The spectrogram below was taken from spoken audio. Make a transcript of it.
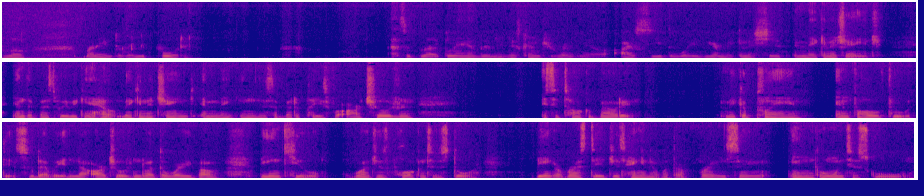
Hello, my name is Delaney Porter. As a black man living in this country right now, I see the way we are making a shift and making a change. And the best way we can help making a change and making this a better place for our children is to talk about it, make a plan, and follow through with it. So that way not our children don't have to worry about being killed while just walking to the store, being arrested, just hanging out with our friends and going to school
